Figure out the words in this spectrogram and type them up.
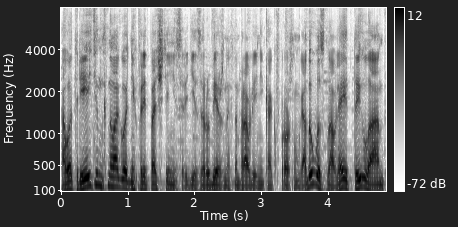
А вот рейтинг новогодних предпочтений среди зарубежных направлений, как в прошлом году, возглавляет Таиланд.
